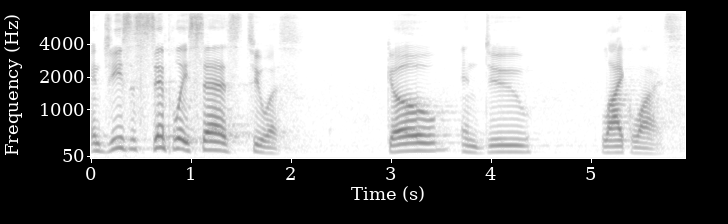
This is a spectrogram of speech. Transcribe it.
And Jesus simply says to us, Go and do likewise.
